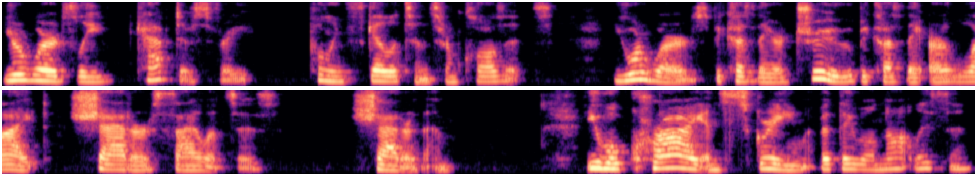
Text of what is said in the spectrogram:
Your words leave captives free, pulling skeletons from closets. Your words, because they are true, because they are light, shatter silences shatter them. You will cry and scream, but they will not listen.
